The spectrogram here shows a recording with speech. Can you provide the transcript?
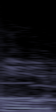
loud.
